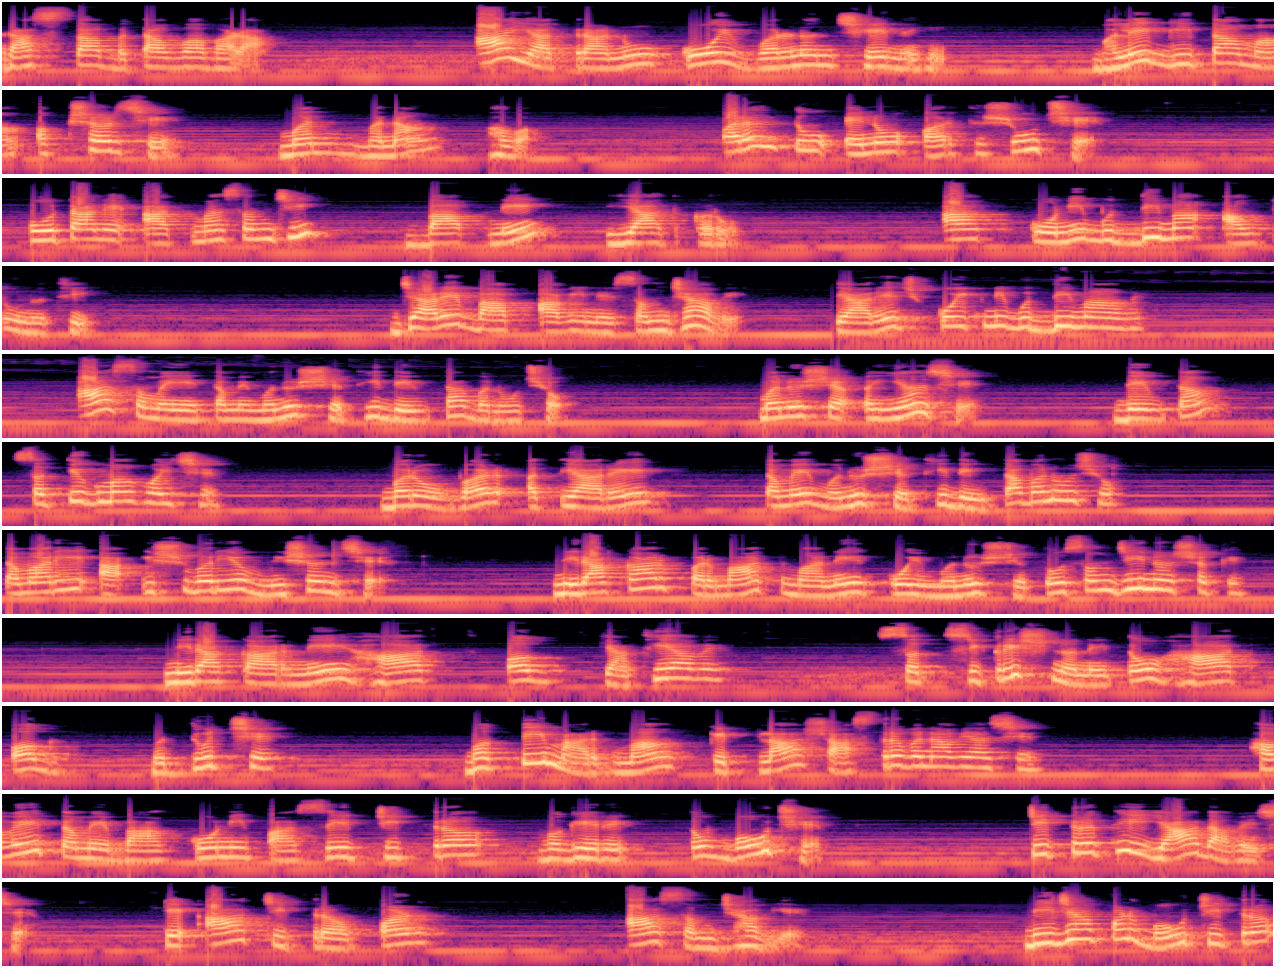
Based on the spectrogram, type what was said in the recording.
રાસ્તા બતાવવા વાળા આ યાત્રાનું કોઈ વર્ણન છે નહીં. ભલે ગીતામાં અક્ષર છે, મન મના ભવ. પરંતુ એનો અર્થ શું છે? પોતાને આત્મા સમજી, બાપને યાદ કરો. આ કોની બુદ્ધિમાં આવતું નથી. જ્યારે બાપ આવીને સમજાવે ત્યારે જ કોઈકની બુદ્ધિમાં આવે. આ સમયે તમે મનુષ્યથી દેવતા બનો છો. મનુષ્ય અહીંયા છે. દેવતા સતયુગમાં હોય છે. બરોબર, અત્યારે તમે મનુષ્યથી દેવતા બનો છો. તમારી આ ઈશ્વરીય મિશન છે. નિરાકાર પરમાત્માને કોઈ મનુષ્ય તો સમજી ન શકે. નિરાકારને હાથ પગ ક્યાંથી આવે? શ્રી કૃષ્ણને તો હાથ, પગ બધું જ છે. ભક્તિ માર્ગમાં કેટલા શાસ્ત્ર બનાવ્યા છે. હવે તમે બાળકોની પાસે ચિત્ર વગેરે તો બહુ છે. ચિત્રથી યાદ આવે છે કે આ ચિત્ર પણ આ સમજાવીએ. બીજા પણ બહુ ચિત્ર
